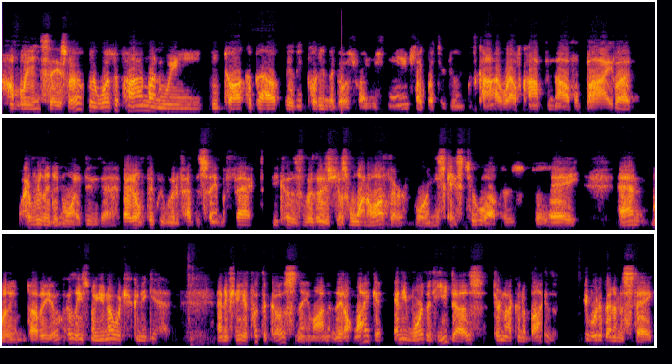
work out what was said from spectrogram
humbly say so. There was a time when we did talk about maybe putting the ghostwriters' names, like what they're doing with Ralph Compton novel by, but I really didn't want to do that. I don't think we would have had the same effect because when there's just one author, or in this case, two authors, A and William W., at least you know what you're going to get. And if you put the ghost name on and they don't like it any more than he does, they're not going to buy them it would have been a mistake.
